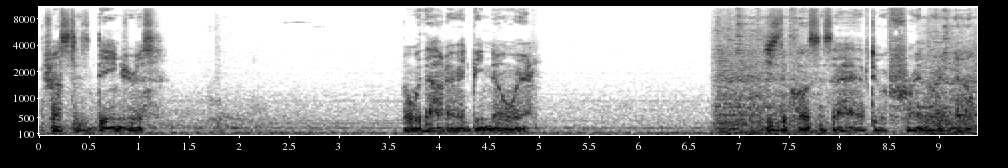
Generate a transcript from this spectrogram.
Trust is dangerous. But without her, I'd be nowhere. She's the closest I have to a friend right now.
